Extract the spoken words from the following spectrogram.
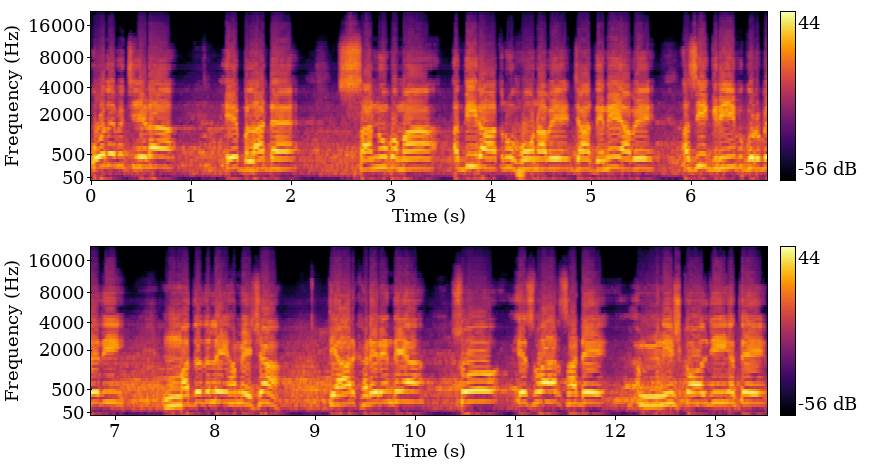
ਉਹਦੇ ਵਿੱਚ ਜਿਹੜਾ ਇਹ ਬਲੱਡ ਹੈ ਸਾਨੂੰ ਭਾਵੇਂ ਅੱਧੀ ਰਾਤ ਨੂੰ ਫੋਨ ਆਵੇ ਜਾਂ ਦਿਨੇ ਆਵੇ, ਅਸੀਂ ਗਰੀਬ ਗੁਰਬੇ ਦੀ ਮਦਦ ਲਈ ਹਮੇਸ਼ਾ ਤਿਆਰ ਖੜੇ ਰਹਿੰਦੇ ਆ ਸੋ ਇਸ ਵਾਰ ਸਾਡੇ ਮਨੀਸ਼ ਕੌਲ ਜੀ ਅਤੇ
